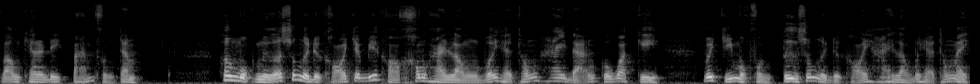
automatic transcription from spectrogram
và ông Kennedy 8%. Hơn một nửa số người được hỏi cho biết họ không hài lòng với hệ thống hai đảng của Hoa Kỳ, với chỉ một phần tư số người được hỏi hài lòng với hệ thống này.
